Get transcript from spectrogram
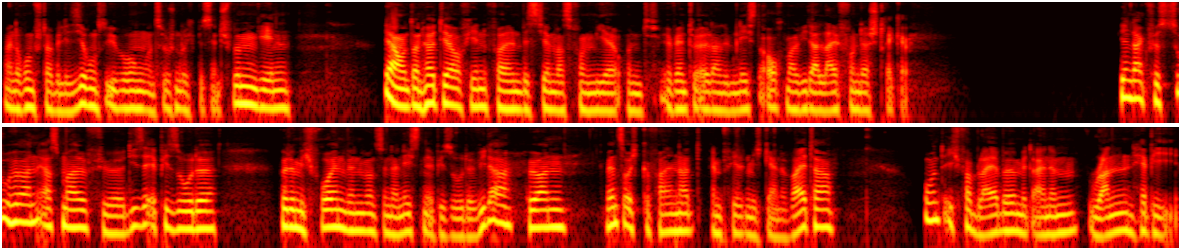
Meine Rumpfstabilisierungsübungen und zwischendurch ein bisschen schwimmen gehen. Ja, und dann hört ihr auf jeden Fall ein bisschen was von mir und eventuell dann demnächst auch mal wieder live von der Strecke. Vielen Dank fürs Zuhören erstmal für diese Episode. Würde mich freuen, wenn wir uns in der nächsten Episode wieder hören. Wenn es euch gefallen hat, empfehlt mich gerne weiter. Und ich verbleibe mit einem Run Happy.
